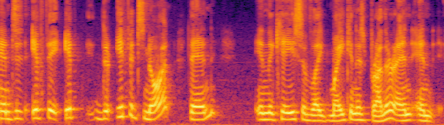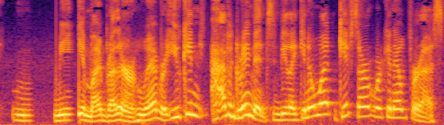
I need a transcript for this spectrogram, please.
and if they if if it's not, then in the case of like Mike and his brother and and me and my brother or whoever, you can have agreements and be like, you know what, gifts aren't working out for us,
